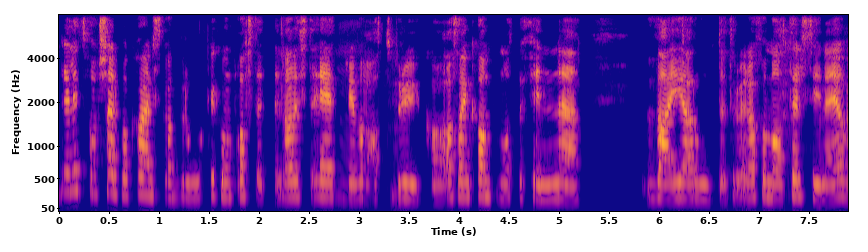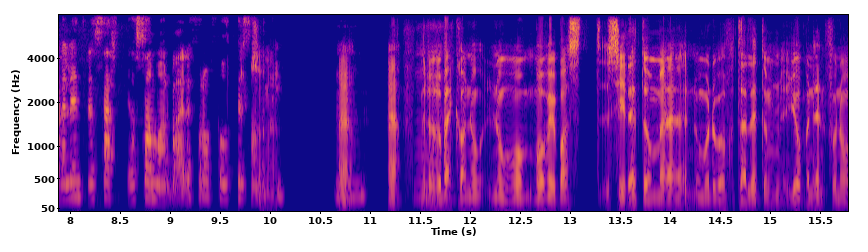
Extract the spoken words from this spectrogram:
det er litt forskjell på hva en skal bruke kompostet til. Da, hvis det er et Mm. privat bruk. Og, altså En kan på en måte finne veier rundt det, tror jeg. Da. For Mattilsynet er jo veldig interessert i å samarbeide for å få til Sånn, sånne ja. ting. Ja. Mm. Ja. Men Rebekka, Rebecca, nå, nå må vi bare si litt om eh, Nå må du bare fortelle litt om jobben din, for nå,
